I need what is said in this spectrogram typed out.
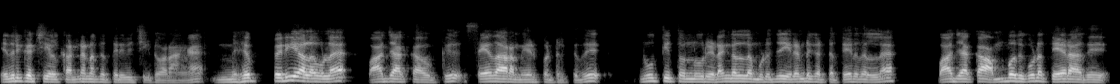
எதிர்க்கட்சிகள் கண்டனத்தை தெரிவிச்சுக்கிட்டு வராங்க. மிகப்பெரிய அளவுல பாஜகவுக்கு சேதாரம் ஏற்பட்டிருக்குது. நூத்தி தொண்ணூறு இடங்கள்ல முடிஞ்ச இரண்டு கட்ட தேர்தல்ல பாஜக ஐம்பது கூட தேராது.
